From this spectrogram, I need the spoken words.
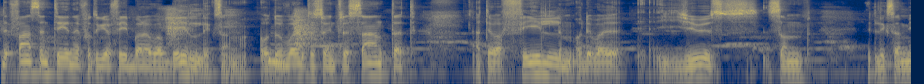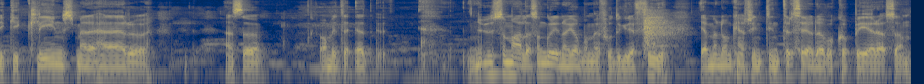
det fanns en tid när fotografi bara var bild liksom. Och då var det inte så intressant att, att det var film och det var ljus som liksom gick i clinch med det här. Och, alltså, om vi, nu som alla som går in och jobbar med fotografi, ja men de kanske inte är intresserade av att kopiera som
